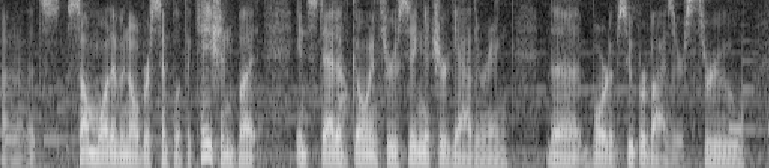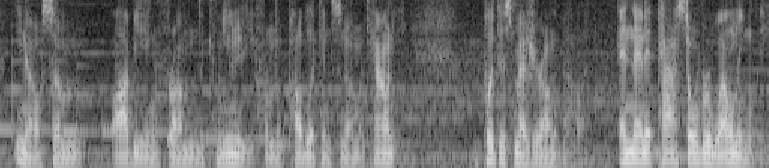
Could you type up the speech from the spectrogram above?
Uh, that's somewhat of an oversimplification, but instead of going through signature gathering, the Board of Supervisors, through you know some lobbying from the community, from the public in Sonoma County, put this measure on the ballot. And then it passed overwhelmingly,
